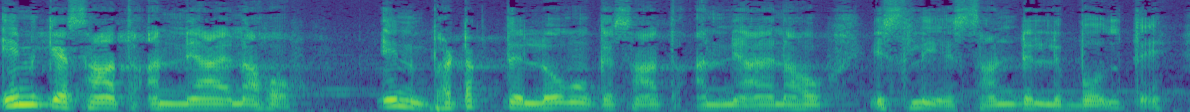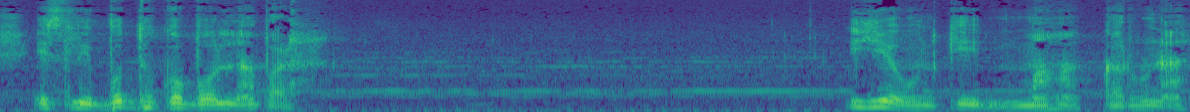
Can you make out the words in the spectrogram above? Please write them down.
इनके साथ अन्याय ना हो। इन भटकते लोगों के साथ अन्याय ना हो। इसलिए सांडिल्य बोलते, इसलिए बुद्ध को बोलना पड़ा। ये उनकी महाकरुणा है।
